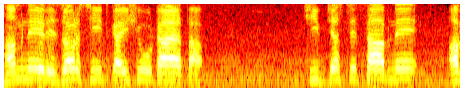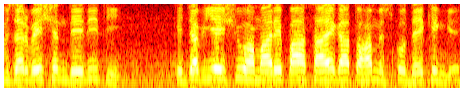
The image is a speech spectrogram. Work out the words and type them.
हमने रिज़र्व सीट का इशू उठाया था। चीफ जस्टिस साहब ने ऑब्जर्वेशन दे दी थी कि जब ये इशू हमारे पास आएगा तो हम इसको देखेंगे।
